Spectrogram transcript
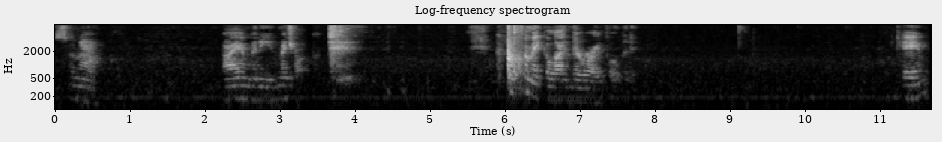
So now I am going to use my chalk to make a line there where I folded it. Okay.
